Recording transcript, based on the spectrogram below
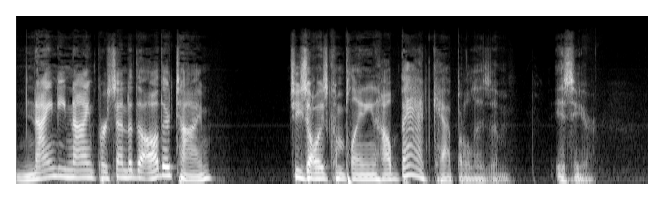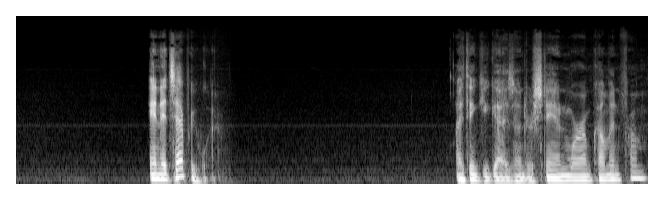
99% of the other time, she's always complaining how bad capitalism is here. And it's everywhere. I think you guys understand where I'm coming from.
